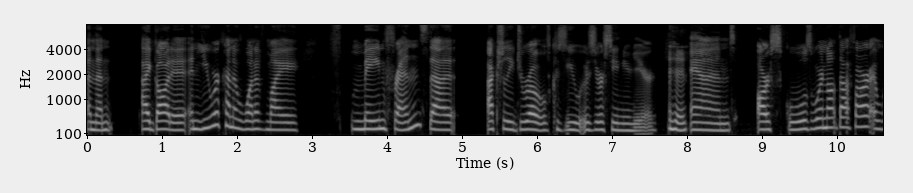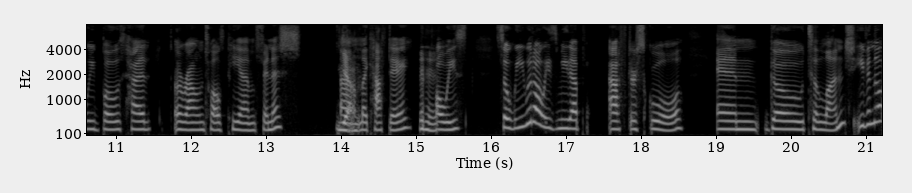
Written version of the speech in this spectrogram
and then I got it. And you were kind of one of my main friends that actually drove because you it was your senior year Mhm. and our schools were not that far and we both had around 12 p.m finish um, Yeah. like half day Mhm. always so we would always meet up after school and go to lunch even though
